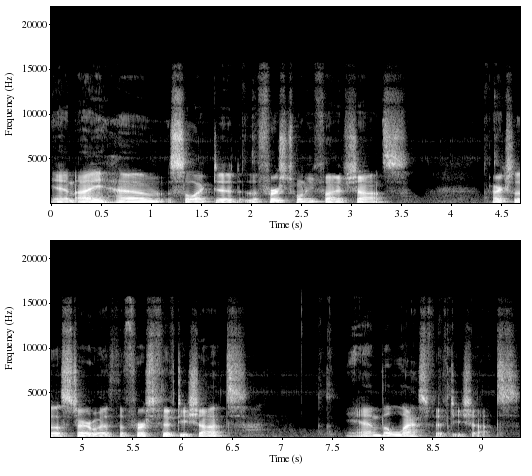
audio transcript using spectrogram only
And I have selected the first 25 shots. Actually, let's start with the first 50 shots and the last 50 shots.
